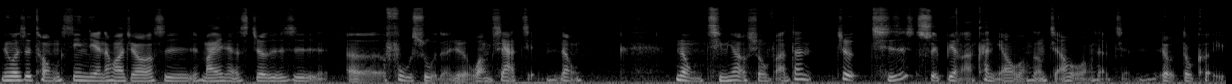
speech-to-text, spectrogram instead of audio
如果是同性恋的话，就要是 minus，就是是呃负数的，就是往下减那种那种奇妙的说法，但。就其实随便啦，看你要往上加或往下减，就都可以。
